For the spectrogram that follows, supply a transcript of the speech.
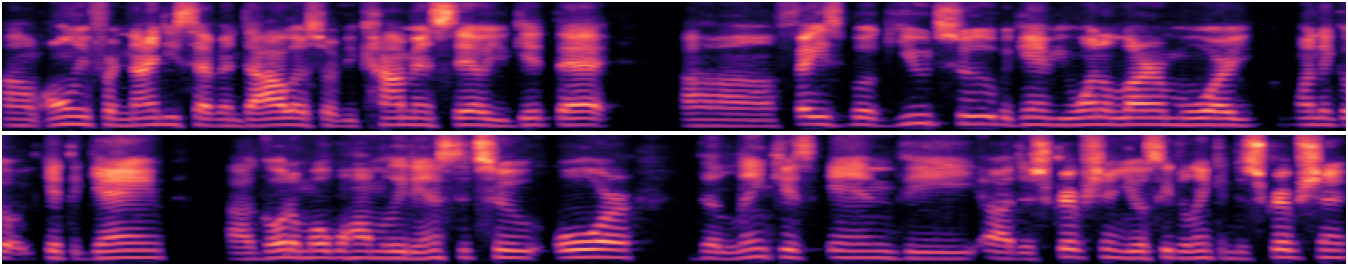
um, only for $97. So if you comment sale, you get that. Uh, Facebook, YouTube. Again, if you want to learn more, you want to go get the game, uh, go to Mobile Home Elite Institute or the link is in the uh, description. You'll see the link in description.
